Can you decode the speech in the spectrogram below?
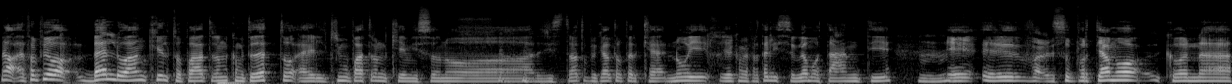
No, è proprio bello anche il tuo Patreon. Come ti ho detto, è il primo Patreon che mi sono registrato. Più che altro perché noi, io come fratelli, seguiamo tanti mm-hmm. e, e, supportiamo con,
